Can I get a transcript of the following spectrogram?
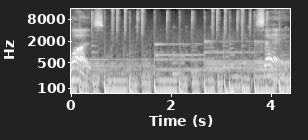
Was. Say.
